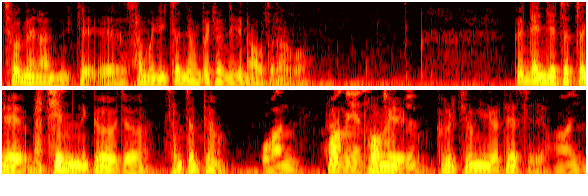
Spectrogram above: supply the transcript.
처음에는 한 3억 2천 정도 견적이 나오더라고. 근데 이제 저쪽에 마침 그 저 3천 평 포항 포항에 3천평 그걸 정리가 됐어요. 아이고.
